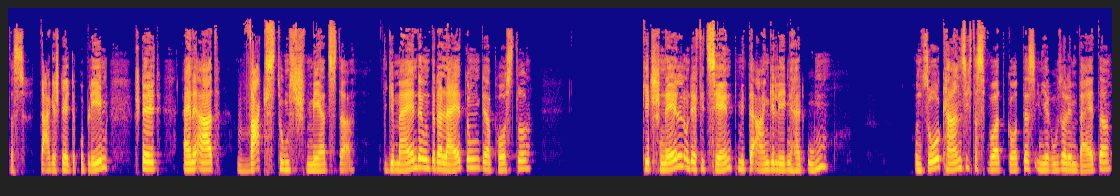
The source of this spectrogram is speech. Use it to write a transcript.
Das dargestellte Problem stellt eine Art Wachstumsschmerz dar. Die Gemeinde unter der Leitung der Apostel geht schnell und effizient mit der Angelegenheit um. Und so kann sich das Wort Gottes in Jerusalem weiter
